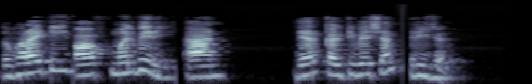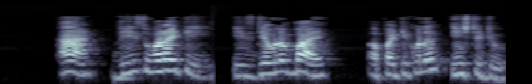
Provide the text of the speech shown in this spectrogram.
the varieties of mulberry and their cultivation region. And this variety is developed by a particular institute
